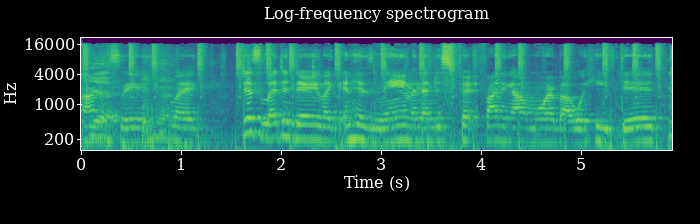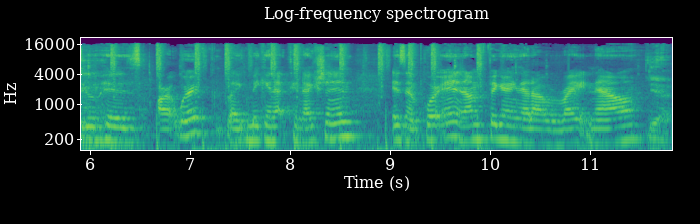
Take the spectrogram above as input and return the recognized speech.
honestly. yeah. Like, just legendary, like in his name, and then just fi- finding out more about what he did through Mm-hmm. his artwork, like making that connection is important. And I'm figuring that out right now Yeah.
